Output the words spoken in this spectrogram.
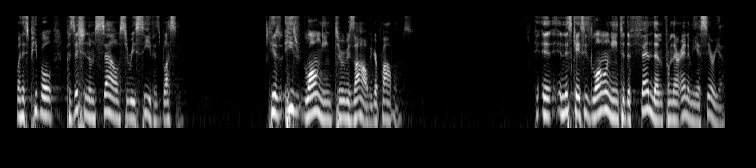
when his people position themselves to receive his blessing. He's, he's longing to resolve your problems. In, in this case, he's longing to defend them from their enemy, Assyria,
